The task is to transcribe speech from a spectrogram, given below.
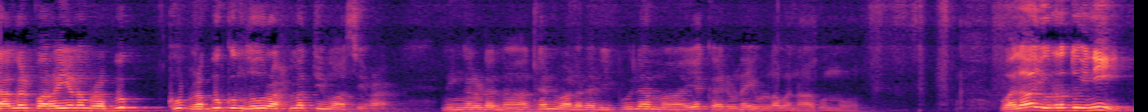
താങ്കൾ പറയണം റബ്ബുക്കും റബ്ബുക്കും ദൂ റഹ്മത്തി വാസിഹ. നിങ്ങളുടെ നാഥൻ വളരെ വിപുലമായ കരുണയുള്ളവനാകുന്നു. വല യുറദു ഇനി.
